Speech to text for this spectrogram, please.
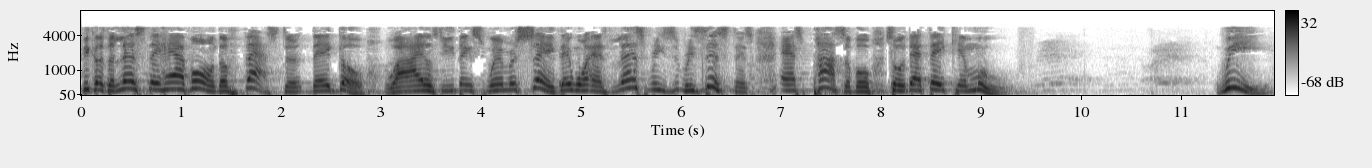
Because the less they have on, the faster they go. Why else do you think swimmers say they want as less res- resistance as possible so that they can move? we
